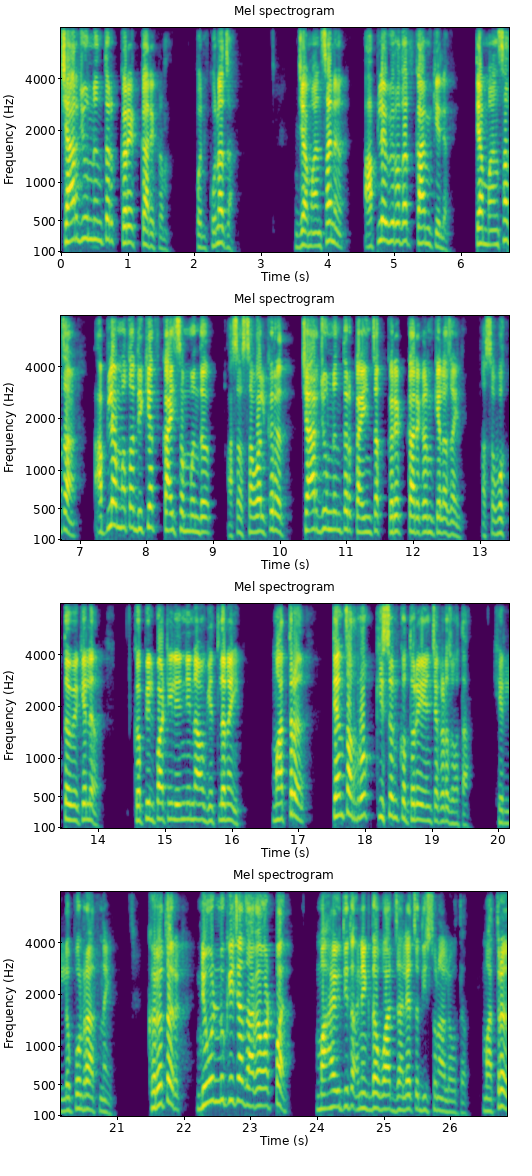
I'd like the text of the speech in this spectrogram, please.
चार जून नंतर करेक्ट कार्यक्रम पण कुणाचा? ज्या माणसानं आपल्या विरोधात काम केलं त्या माणसाचा आपल्या मताधिक्यात काय संबंध? असा सवाल करत चार जून नंतर काहींचा करेक्ट कार्यक्रम केला जाईल असं वक्तव्य केलं कपिल पाटील यांनी नाव घेतलं नाही. मात्र त्यांचा रोख किसन कथोरे यांच्याकडेच होता. हे लपून राहत नाही. खरं तर निवडणुकीच्या जागा वाटपात महायुतीत अनेकदा वाद झाल्याचं दिसून आलं होतं. मात्र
